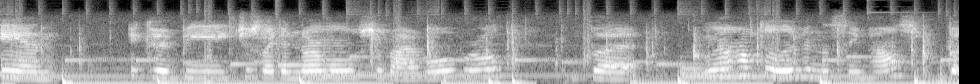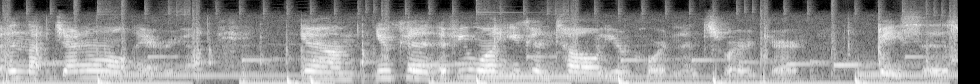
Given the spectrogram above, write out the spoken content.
And it could be just like a normal survival world, but we don't have to live in the same house, but in that general area. And you can, if you want, you can tell your coordinates where your base is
